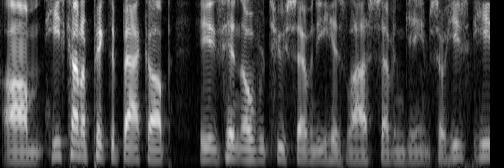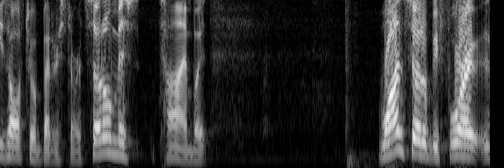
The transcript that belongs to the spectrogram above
Um, he's kind of picked it back up. He's hitting over 270 his last seven games, so he's he's off to a better start. Soto missed time, but Juan Soto, before I,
